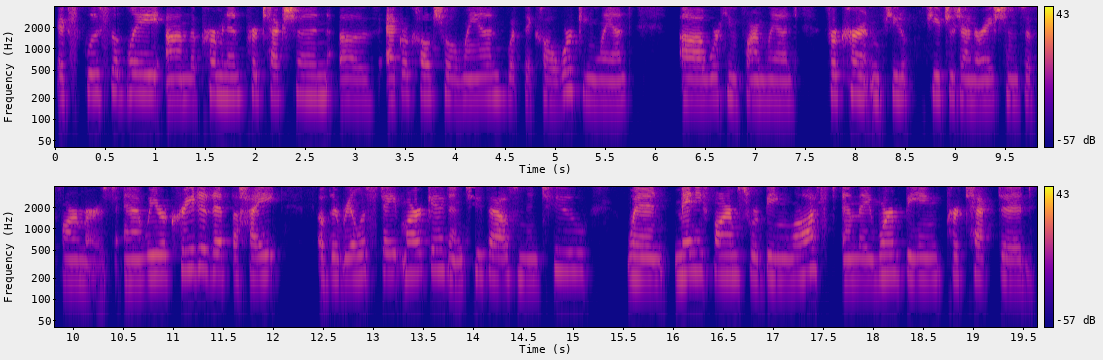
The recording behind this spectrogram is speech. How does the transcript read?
exclusively on the permanent protection of agricultural land, what they call working land, uh, working farmland for current and fu future generations of farmers. And we were created at the height of the real estate market in 2002 when many farms were being lost and they weren't being protected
